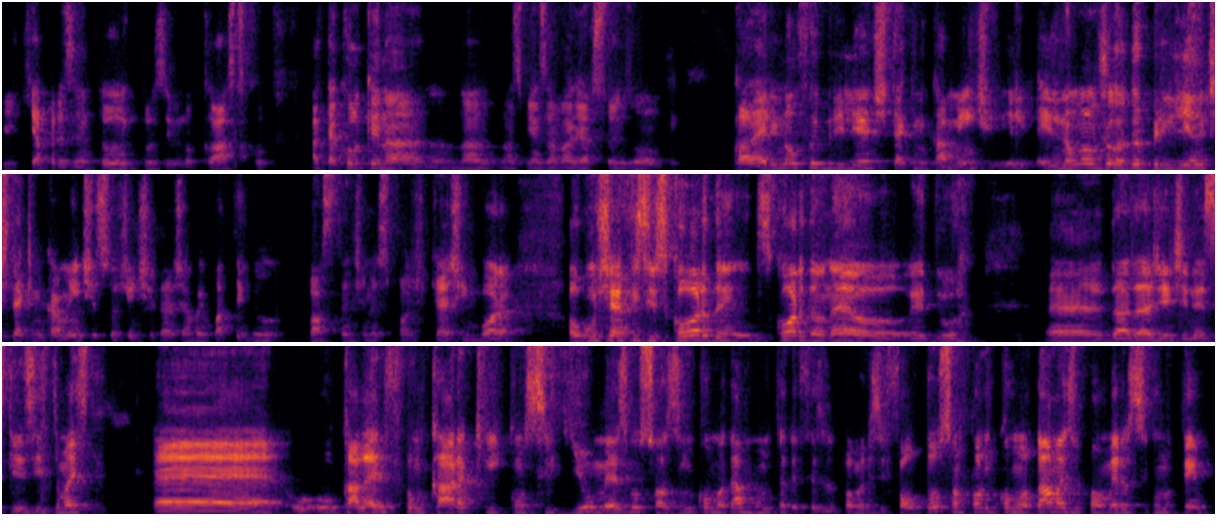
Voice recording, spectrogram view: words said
e que apresentou, inclusive, no Clássico. Até coloquei na, na, nas minhas avaliações ontem. O Caleri não foi brilhante tecnicamente, ele, ele não é um jogador brilhante tecnicamente, isso a gente né, já vem batendo bastante nesse podcast, embora alguns chefes discordem, discordam, né, Edu, é, da, da, gente nesse quesito, mas é, o, o Caleri foi um cara que conseguiu, mesmo sozinho, incomodar muito a defesa do Palmeiras, e faltou o São Paulo incomodar mais o Palmeiras no segundo tempo.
